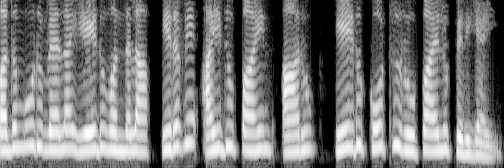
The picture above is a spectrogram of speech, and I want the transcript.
పదమూడు వేల ఏడు వందల ఇరవై ఐదు పాయింట్ ఆరు ఏడు కోట్ల రూపాయలు పెరిగాయి.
